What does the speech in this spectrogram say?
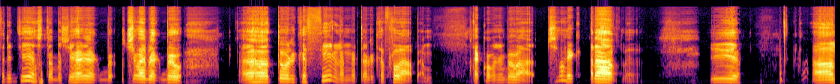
среде, чтобы человек, человек был э, только сильным и только слабым. Такого не бывает. Человек разный. И а,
